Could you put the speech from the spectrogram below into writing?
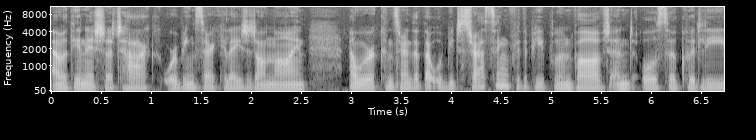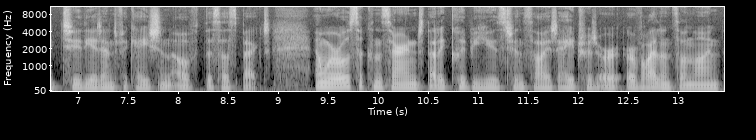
and uh, with the initial attack were being circulated online, and we were concerned that that would be distressing for the people involved and also could lead to the identification of the suspect. And we were also concerned that it could be used to incite hatred or, or violence online.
